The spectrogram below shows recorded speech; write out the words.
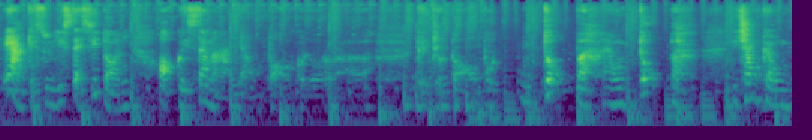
E anche sugli stessi toni ho questa maglia un po' color uh, grigio topo, un top, è un top. Diciamo che è un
